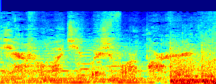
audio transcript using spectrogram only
careful what you wish for, Parker.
